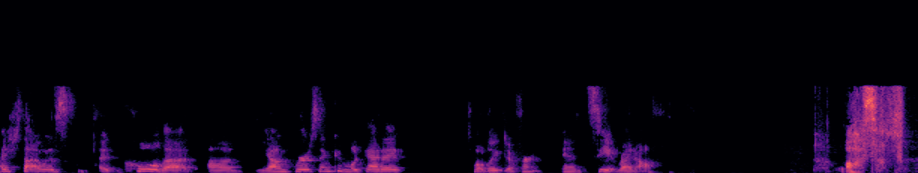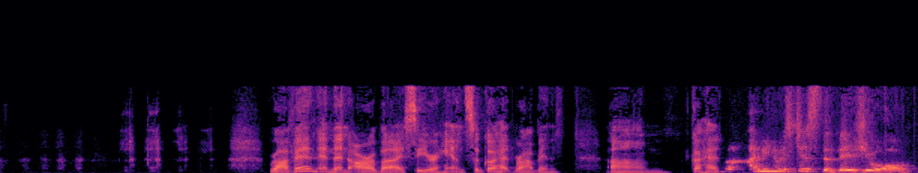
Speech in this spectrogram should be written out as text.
I just thought it was uh, cool that a young person can look at it totally different and see it right off. Awesome. Robin, and then Araba, I see your hand. So go ahead, Robin. Um, Go ahead. I mean, it was just the visual,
